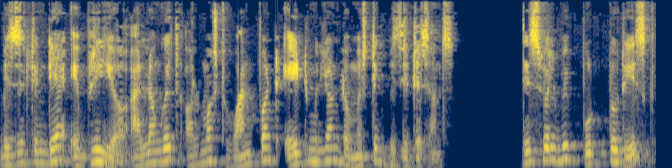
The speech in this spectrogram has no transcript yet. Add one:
visit India every year along with almost 1.8 million domestic visitations. This will be put to risk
